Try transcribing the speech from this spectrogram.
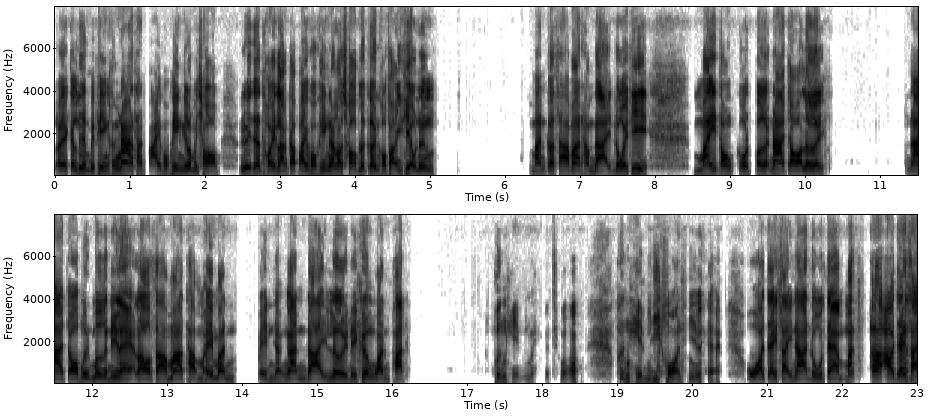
เราอยากจะเลื่อนไปเพลงข้างหน้าถัดไปเพราะเพลงนี้เราไม่ชอบ หรือจะถอยหลังกลับไปเพราะเพลงนั้นเราชอบเหลือเกินขอฟังอีกเที่ยวหนึ่งมันก็สามารถทำได้โดยที่ไม่ต้องกดเปิดหน้าจอเลย หน้าจอมืดๆนี่แหละ เราสามารถทำให้มันเป็นอย่างนั้นได้เลยในเครื่องวันพัดเพิ่งเห็นไหมเพิ่งเห็นยี่ห้อนี้แหละโอ้เอาใจใส่หน้าดูแต่มันเออเอาใจใส่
